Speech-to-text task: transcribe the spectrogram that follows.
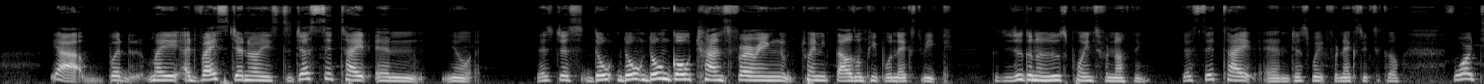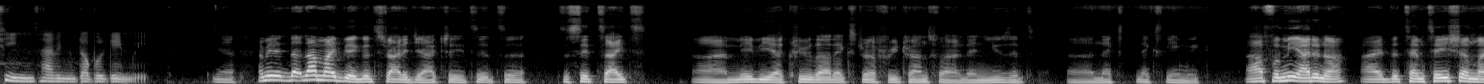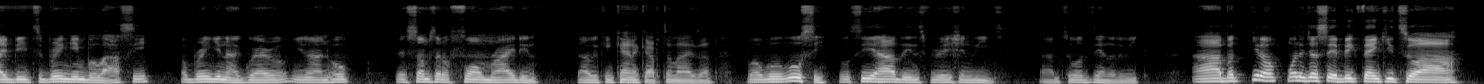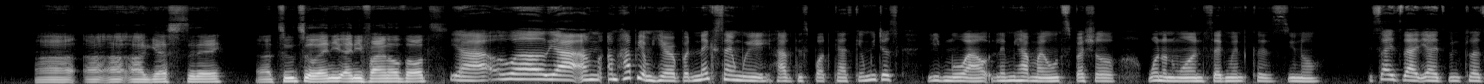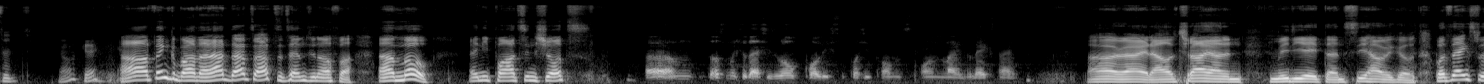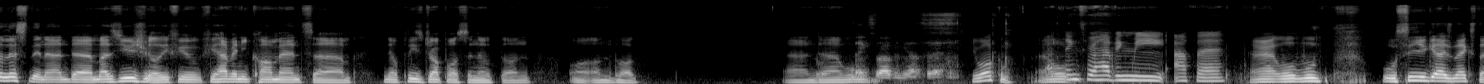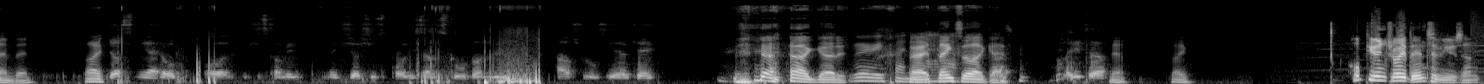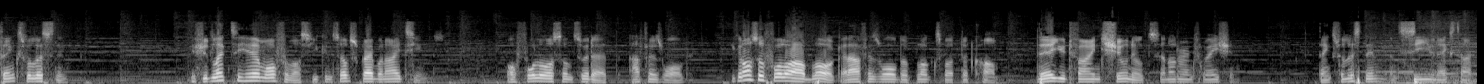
yeah. But my advice generally is to just sit tight and you know, let's just don't don't don't go transferring twenty thousand people next week because you're just gonna lose points for nothing. Just sit tight and just wait for next week to come. Four teams having a double game week. Yeah, I mean that that might be a good strategy actually to to to sit tight, uh, maybe accrue that extra free transfer and then use it uh, next next game week. Uh, for me, I don't know. I, the temptation might be to bring in Bolasie or bring in Aguero, you know, and hope there's some sort of form riding that we can kind of capitalize on. But we'll we'll see. We'll see how the inspiration leads um, towards the end of the week. Uh, but you know, want to just say a big thank you to our uh, our, our guest today. Uh, Tuto, any any final thoughts? Yeah, well, yeah, I'm I'm happy I'm here, but next time we have this podcast, can we just leave Mo out? Let me have my own special one-on-one segment because you know, besides that, yeah, it's been pleasant. Okay, I'll think about that. that that's that's a tempting offer. Uh, Mo, any parting shots? Um, just make sure that she's well polished before she comes online the next time. All right, I'll try and mediate and see how it goes. But thanks for listening, and um, as usual, if you if you have any comments, um, you know, please drop us a note on on, on the blog. And uh, we'll, Thanks for having me out there. you're welcome. Uh, we'll- thanks for having me, Afe. all right, we'll we'll we'll see you guys next time then. Bye. Just me, I hope. Or if she's coming, make sure she's polished and schooled on the house rules here, okay? I got it. Very funny. All right, thanks a lot, guys. Later. Yeah, bye. Hope you enjoyed the interviews and thanks for listening. If you'd like to hear more from us, you can subscribe on iTunes or follow us on Twitter at Afesworld. You can also follow our blog at afesworld.blogspot.com. There you'd find show notes and other information. Thanks for listening and see you next time.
